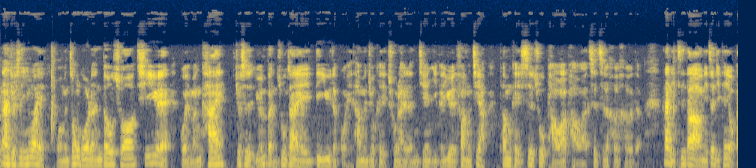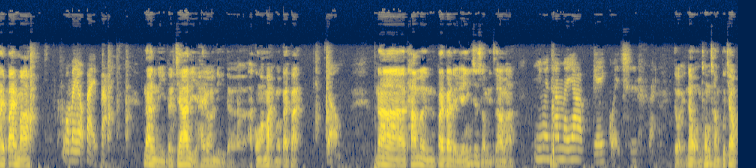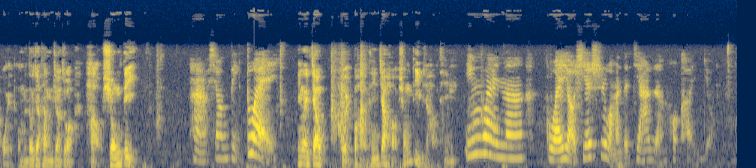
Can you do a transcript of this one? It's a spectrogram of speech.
那就是因为我们中国人都说七月鬼门开，就是原本住在地狱的鬼，他们就可以出来人间一个月放假，他们可以四处跑啊跑啊，吃吃喝喝的。那你知道你这几天有拜拜吗？我没有拜拜，那你的家里还有你的阿公阿妈有没有拜拜？有，那他们拜拜的原因是什么？你知道吗？因为他们要给鬼吃饭。对，那我们通常不叫鬼，我们都叫他们叫做好兄弟，好兄弟，对，因为叫鬼不好听，叫好兄弟比较好听。因为呢，鬼有些是我们的家人或朋友。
